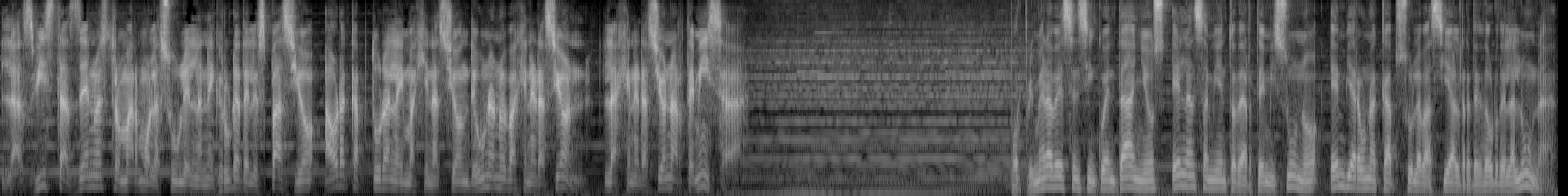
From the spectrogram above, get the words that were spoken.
Las vistas de nuestro mármol azul en la negrura del espacio ahora capturan la imaginación de una nueva generación, la generación Artemisa. Por primera vez en 50 años, el lanzamiento de Artemis 1 enviará una cápsula vacía alrededor de la Luna.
